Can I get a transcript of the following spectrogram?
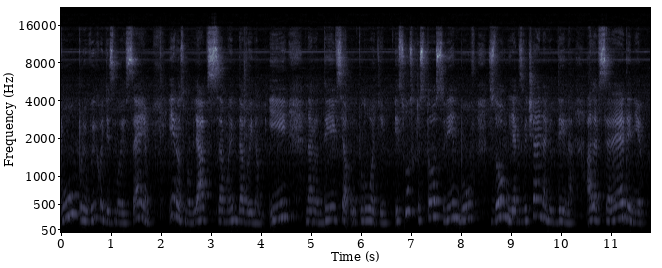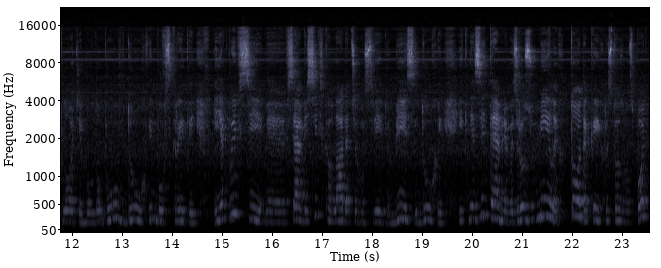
був при виході з Моїсеєм і розмовляв з самим Давидом, і народився у плоті. Ісус Христос Він був зовні як звичайна людина, але всередині плоті був дух, він був скритий. І якби всі, е, вся бісівська влада цього світу, біси, духи і князі темряви зрозуміли, хто такий Христос Господь,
